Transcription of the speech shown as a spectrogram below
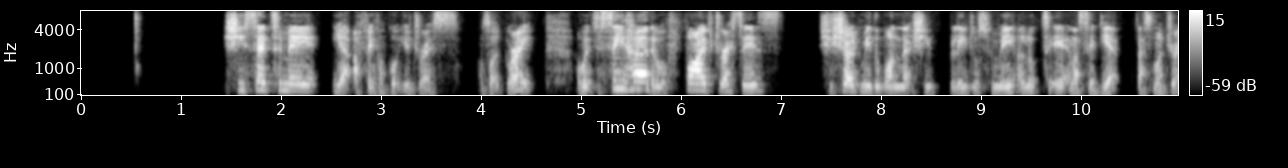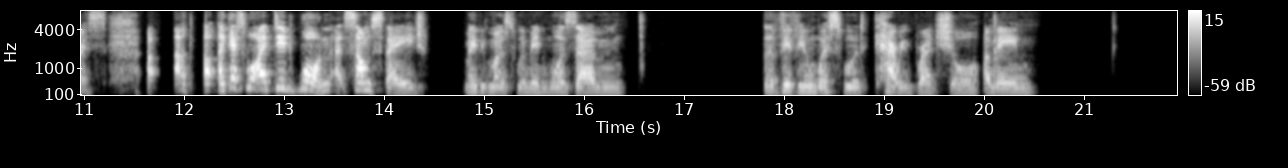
she said to me, Yeah, I think I've got your dress. I was like, Great. I went to see her. There were five dresses. She showed me the one that she believed was for me. I looked at it and I said, Yeah, that's my dress. I, I, I guess what I did want at some stage, maybe most women, was um, the Vivienne Westwood Carrie Bradshaw. I mean,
